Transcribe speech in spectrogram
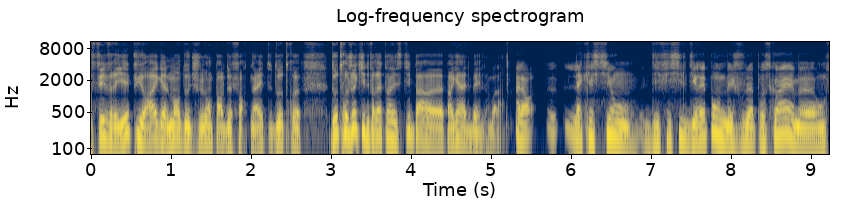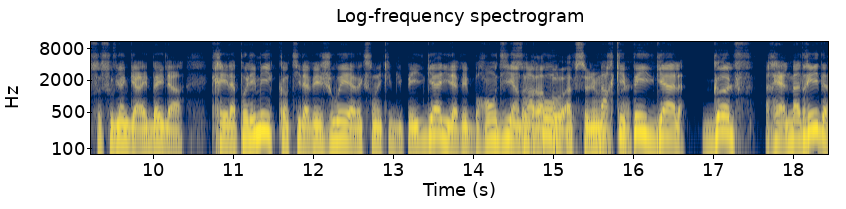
février. Puis il y aura également d'autres jeux, on parle de Fortnite, d'autres d'autres jeux qui devraient être investis par, euh, par Gareth Bale. Voilà. Alors, euh, la question, difficile d'y répondre, mais je vous la pose quand même. Euh, On se souvient que Gareth Bale a créé la polémique quand il avait joué avec son équipe du Pays de Galles. Il avait brandi un Son drapeau, absolument. marqué ouais. Pays de Galles, golf, Real Madrid.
